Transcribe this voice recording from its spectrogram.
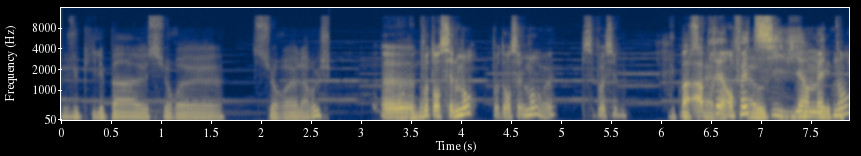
vu qu'il est pas euh, sur, euh, sur euh, la ruche? Euh, Noire. potentiellement, potentiellement, ouais, c'est possible. Coup, Bah, après, en fait, s'il vient maintenant-.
